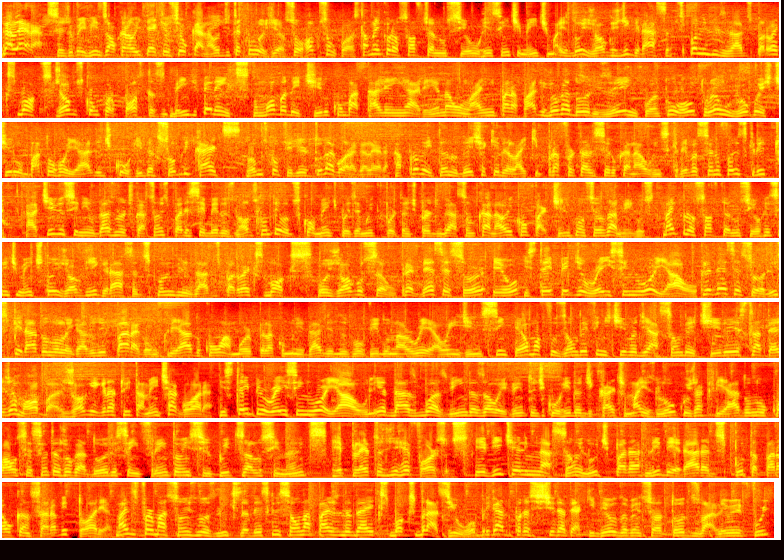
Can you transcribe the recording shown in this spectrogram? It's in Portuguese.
Galera, sejam bem-vindos ao canal iTech, o seu canal de tecnologia. Eu sou Robson Costa. A Microsoft anunciou recentemente mais dois jogos de graça disponibilizados para o Xbox. Jogos com propostas bem diferentes. Um MOBA de tiro com batalha em arena online para vários jogadores, e enquanto o outro é um jogo estilo Battle Royale de corrida sobre karts. Vamos conferir tudo agora, galera. Aproveitando, deixa aquele like para fortalecer o canal, inscreva-se se não for inscrito, ative o sininho das notificações para receber os novos conteúdos, comente, pois é muito importante para a divulgação do canal e compartilhe com seus amigos. Microsoft anunciou recentemente dois jogos de graça disponibilizados para o Xbox. Os jogos são Predecessor e o Staped Racing Royale. Predecessor, inspirado no legado de Paragon, criado com amor pela comunidade desenvolvido na Real Engine 5, é uma fusão definitiva de ação de tiro e estratégia MOBA. Jogue gratuitamente agora. Staped Racing Royale lhe dá as boas-vindas ao evento de corrida de kart mais louco já criado, no qual 60 jogadores se enfrentam em circuitos alucinantes repletos de reforços. Evite a eliminação e lute para liderar a disputa para alcançar a vitória. Mais informações nos links da descrição na página da Xbox Brasil. Obrigado por assistir até aqui. Deus abençoe a todos. Valeu e fui.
